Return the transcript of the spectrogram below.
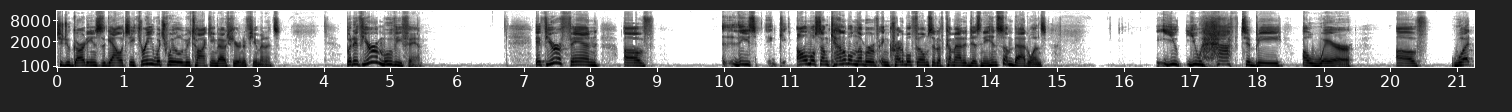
to do Guardians of the Galaxy 3, which we will be talking about here in a few minutes. But if you're a movie fan, if you're a fan of these almost uncountable number of incredible films that have come out of Disney and some bad ones, you you have to be aware of what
